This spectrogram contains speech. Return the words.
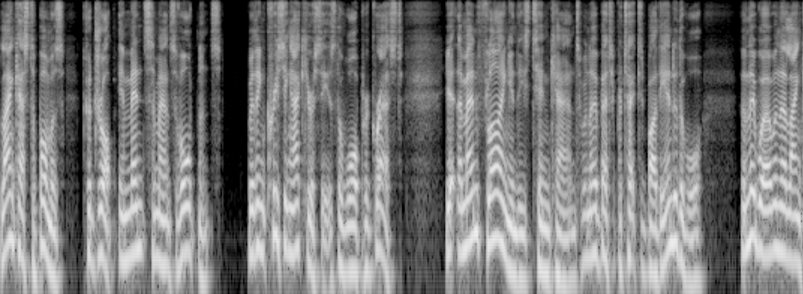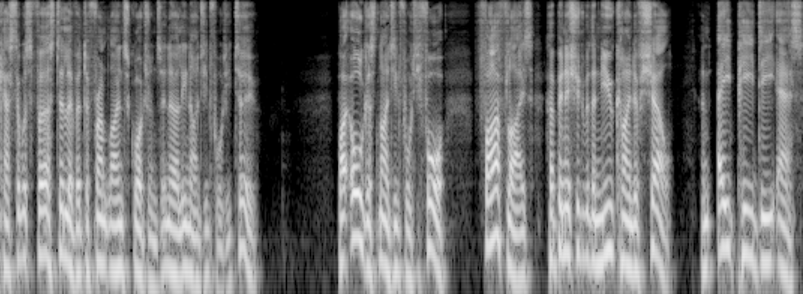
Lancaster bombers could drop immense amounts of ordnance with increasing accuracy as the war progressed, yet the men flying in these tin cans were no better protected by the end of the war than they were when the Lancaster was first delivered to frontline squadrons in early 1942. By August 1944, Fireflies had been issued with a new kind of shell, an APDS,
